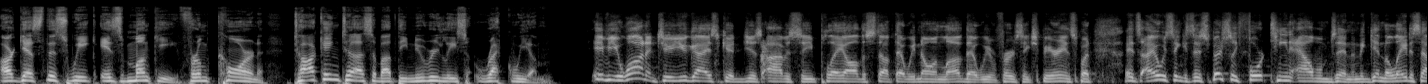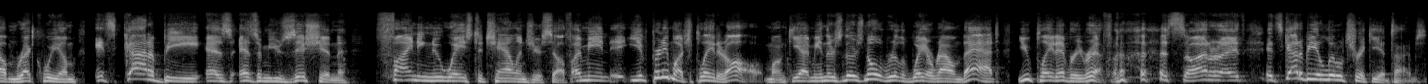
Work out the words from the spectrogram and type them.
Our guest this week is Munky from Korn, talking to us about the new release Requiem. If you wanted to, you guys could just obviously play all the stuff that we know and love that we were first experienced. But it's I always think it's especially 14 albums in, and again, the latest album, Requiem, it's gotta be as as a musician finding new ways to challenge yourself. I mean, you've pretty much played it all, Munky. I mean, there's there's no real way around that. You played every riff, so I don't know. It, it's got to be a little tricky at times.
